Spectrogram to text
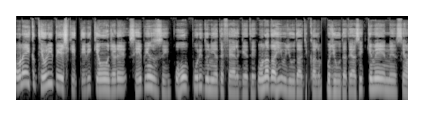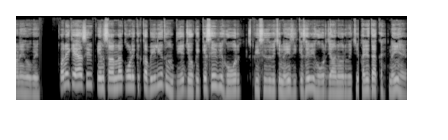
ਉਹਨੇ ਇੱਕ ਥਿਉਰੀ ਪੇਸ਼ ਕੀਤੀ ਵੀ ਕਿਉਂ ਜਿਹੜੇ ਸੇਪੀਅਨਸ ਸੀ, ਉਹ ਪੂਰੀ ਦੁਨੀਆ ਤੇ ਫੈਲ ਗਏ ਤੇ ਉਹਨਾਂ ਦਾ ਹੀ ਵਜੂਦ ਅੱਜ ਕੱਲ ਮੌਜੂਦ ਹੈ ਤੇ ਅਸੀਂ ਕਿਵੇਂ ਇੰਨੇ ਸਿਆਣੇ ਹੋ ਗਏ? ਉਹਨੇ ਕਿਹਾ ਸੀ, ਇਨਸਾਨਾਂ ਕੋਲ ਇੱਕ ਕਬੀਲੀਅਤ ਹੁੰਦੀ ਹੈ ਜੋ ਕਿ ਕਿਸੇ ਵੀ ਹੋਰ ਸਪੀਸੀਜ਼ ਵਿੱਚ ਨਹੀਂ ਸੀ, ਕਿਸੇ ਵੀ ਹੋਰ ਜਾਨਵਰ ਵਿੱਚ ਹਜੇ ਤੱਕ ਨਹੀਂ ਹੈ।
